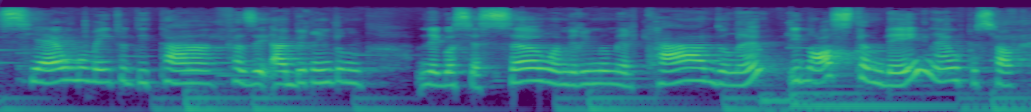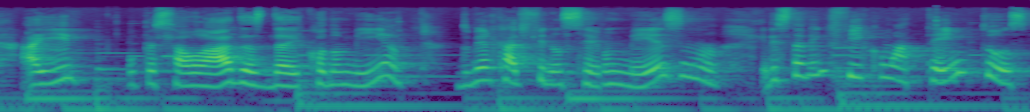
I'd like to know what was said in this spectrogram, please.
Se é o momento de estar tá abrindo negociação, abrindo mercado, né? E nós também, né? O pessoal aí, o pessoal lá da, da economia, do mercado financeiro mesmo, eles também ficam atentos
